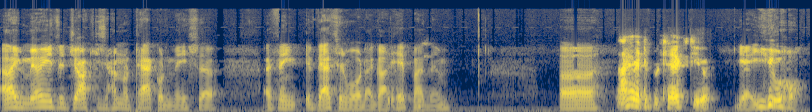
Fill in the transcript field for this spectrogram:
I like millions of jockeys hunter tackled me, so I think if that's an award, I got hit by them. Uh, I had to protect you. yeah, you all.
